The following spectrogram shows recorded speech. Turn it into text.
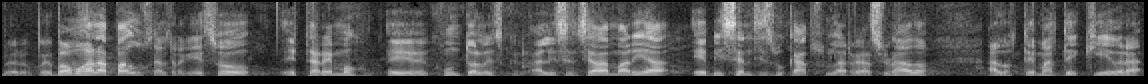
Bueno, pues vamos a la pausa. Al regreso estaremos eh, junto a la, licenciada María E. y su cápsula relacionada a los temas de quiebra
